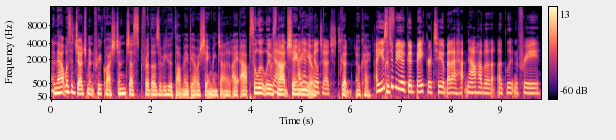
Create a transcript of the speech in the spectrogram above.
And that was a judgment-free question, just for those of you who thought maybe I was shaming Janet. I absolutely was yeah, not shaming you. I didn't you. feel judged. Good. Okay. I used to be a good baker too, but I ha- now have a, a gluten-free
